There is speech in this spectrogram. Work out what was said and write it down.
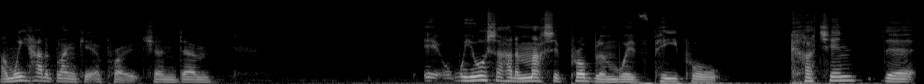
and we had a blanket approach, and um, it, we also had a massive problem with people cutting the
